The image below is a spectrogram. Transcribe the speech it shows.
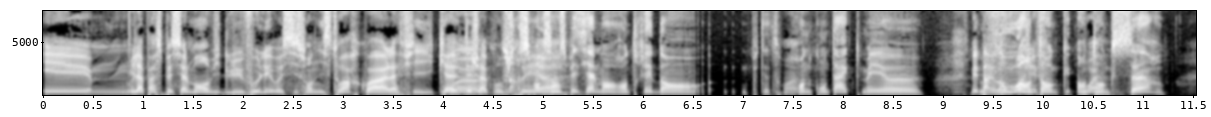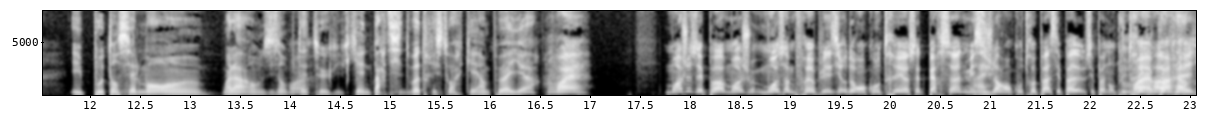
et hum, Il a pas spécialement envie de lui voler aussi son histoire, quoi, à la fille qui a déjà construit. sans, euh, spécialement rentrer dans peut-être Ouais. prendre contact, mais euh, mais par vous exemple moi en tant que en ouais. tant que sœur et potentiellement euh, voilà en se disant Ouais. peut-être qu'il y a une partie de votre histoire qui est un peu ailleurs. Ouais. moi je sais pas moi je, moi ça me ferait plaisir de rencontrer euh, cette personne mais Ouais. si je la rencontre pas c'est pas c'est pas non plus très Ouais, grave pareil.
